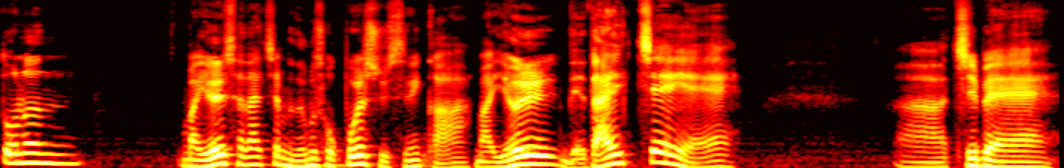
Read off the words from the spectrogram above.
또는 막 13달째면 너무 속보일 수 있으니까 막 14달째에 아, 집에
